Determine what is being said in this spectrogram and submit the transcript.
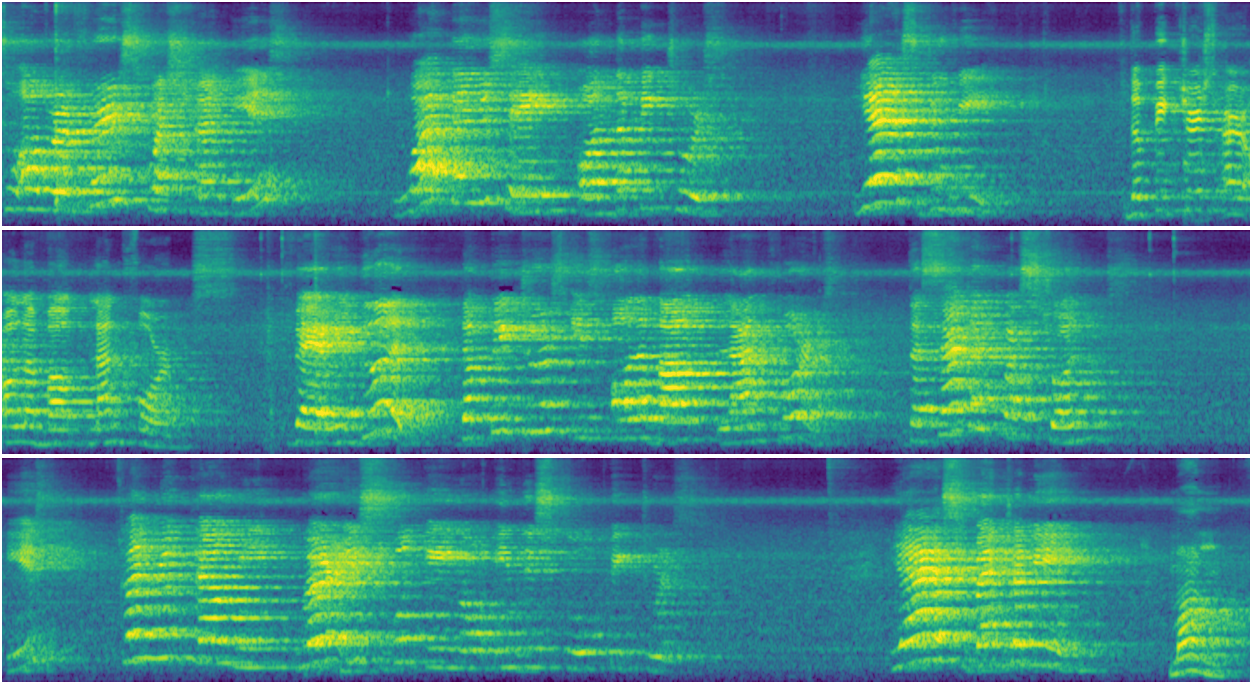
So our first question is, what can you say on the pictures? Yes, Juby. The pictures are all about landforms. Very good. The pictures is all about landforms. The second question is, can you tell me where is volcano in these two pictures? Yes, Benjamin. Mom,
